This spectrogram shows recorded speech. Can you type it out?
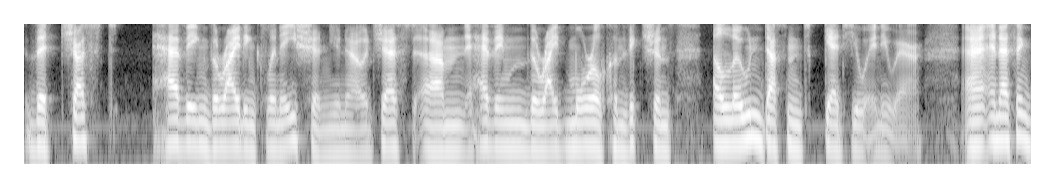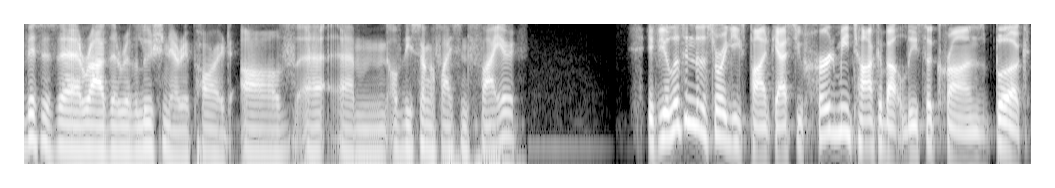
that just having the right inclination, you know, just um, having the right moral convictions alone doesn't get you anywhere. Uh, and I think this is a rather revolutionary part of uh, um, of the Song of Ice and Fire. If you listen to the Story Geeks podcast, you've heard me talk about Lisa Cron's book,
